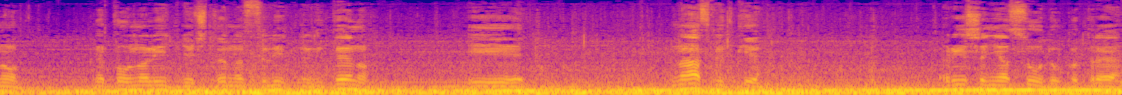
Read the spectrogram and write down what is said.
зґвалтовану неповнолітню 14-літню дитину і наслідки рішення суду, котре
